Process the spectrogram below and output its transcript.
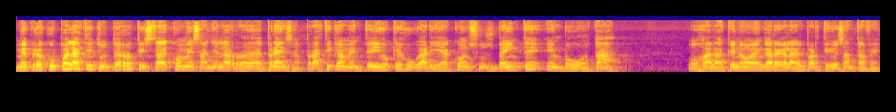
Me preocupa la actitud derrotista de Comesaña en la rueda de prensa. Prácticamente dijo que jugaría con sus 20 en Bogotá. Ojalá que no venga a regalar el partido de Santa Fe.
